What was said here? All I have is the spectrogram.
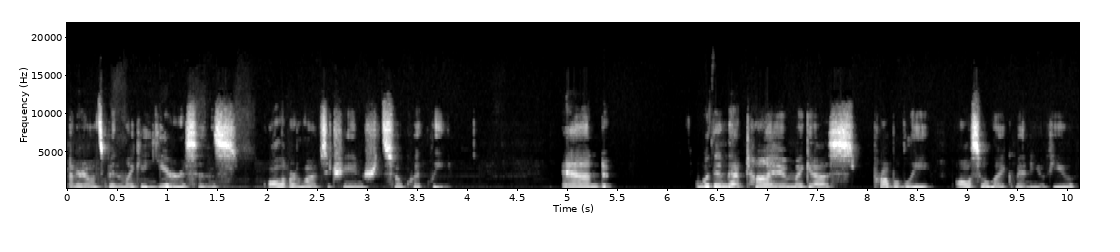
I don't know, it's been like a year since all of our lives have changed so quickly. And within that time, I guess, probably also like many of you,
